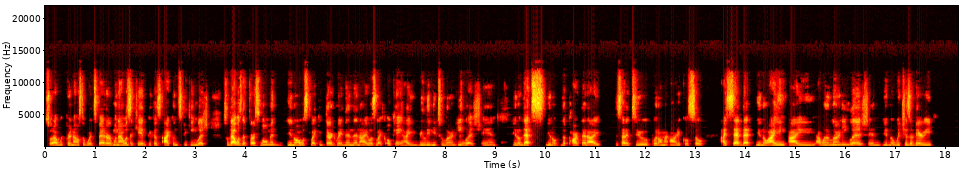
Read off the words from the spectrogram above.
so I would pronounce the words better when I was a kid because I couldn't speak English. So that was the first moment, you know, I was like in third grade. And then I was like, okay, I really need to learn English. And, you know, that's, you know, the part that I decided to put on my article. So I said that, you know, I, I, I want to learn English and, you know, which is a very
